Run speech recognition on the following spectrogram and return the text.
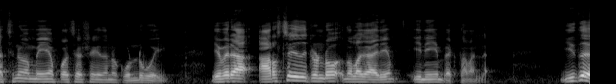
അച്ഛനും അമ്മയെ പോലീസ് സ്റ്റേഷനിൽ തന്നെ കൊണ്ടുപോയി. ഇവരെ അറസ്റ്റ് ചെയ്തിട്ടുണ്ടോ എന്നുള്ള കാര്യം ഇനിയും വ്യക്തമല്ല. ഇത്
